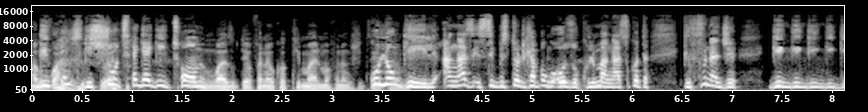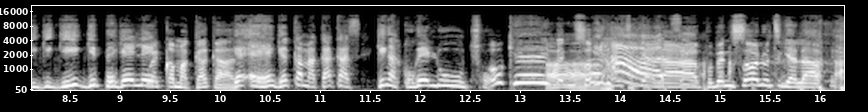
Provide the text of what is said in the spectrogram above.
Angikwazi ngishuthe ke kithombe. Angikwazi ukuthi ufanele ukhokhe imali mafuna ngishuthe kulungile. Angazi isiphi isitori mhlawumbe ozokhuluma ngaso kodwa ngifuna nje ngi- ngi- ngi- ngi- ngi- ngi- ngibhekele weqa magagazi Nge- eh ngeqa magagasi ngingagqoke lutho. Okay bengisola ukuthi Ah. ngiyalapha bengisola ukuthi ngiyalapha.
